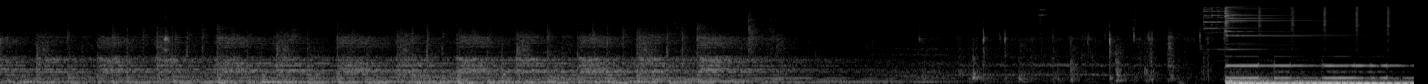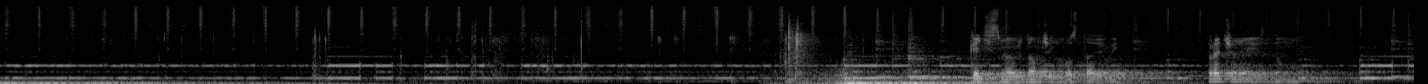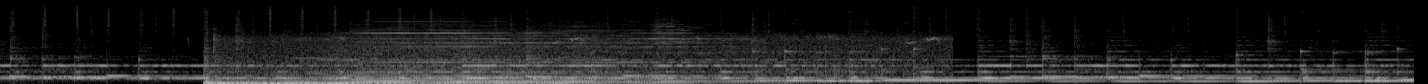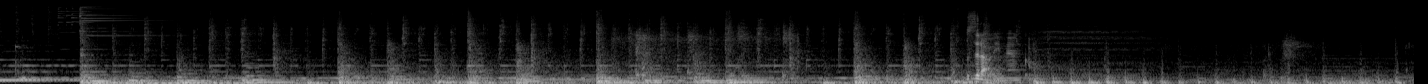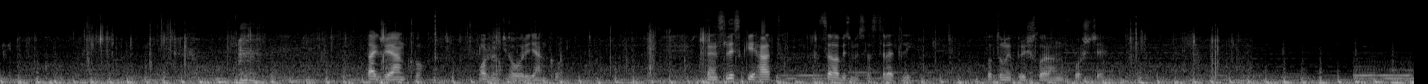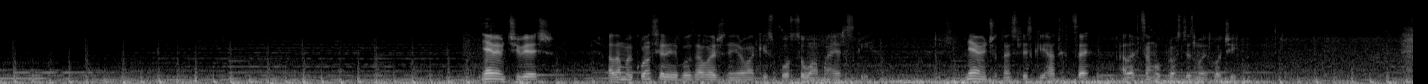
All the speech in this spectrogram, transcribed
Keď sme už domček postavili, prečo neísť domov? Zdravím, Janko. Takže Janko, môžem ti hovoriť Janko. Ten sliský had chcel, aby sme sa stretli. Toto mi prišlo ráno v pošte. Neviem, či vieš, ale môj konciert bol založený rovnakým spôsobom a majerský. Neviem, čo ten sliský had chce, ale chcem ho proste z mojich očí.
